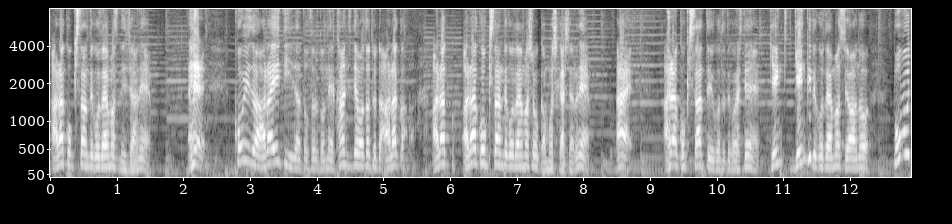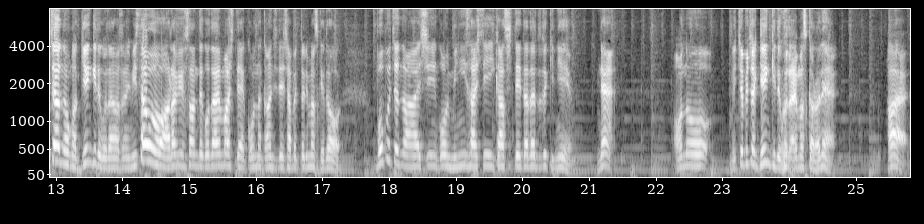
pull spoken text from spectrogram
アラコキさんでございますね、じゃあね。え、こういうのはアラエイティだとするとね、漢字で渡ってるとアラアラ、アラコキさんでございましょうか、もしかしたらね。はい。アラコキさんということでございまして、元気、元気でございますよ。あの、ボブちゃんの方が元気でございますね。ミサオアラフィフさんでございまして、こんな感じで喋っておりますけど、ボブちゃんの配信、こう見にさせて行かせていただいたときに、ね、あの、めちゃめちゃ元気でございますからね。はい。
